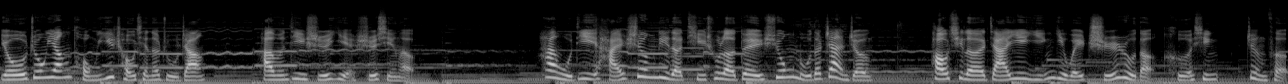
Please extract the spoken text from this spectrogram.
由中央统一筹钱的主张，汉文帝时也实行了。汉武帝还胜利地提出了对匈奴的战争，抛弃了贾谊引以为耻辱的核心政策。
